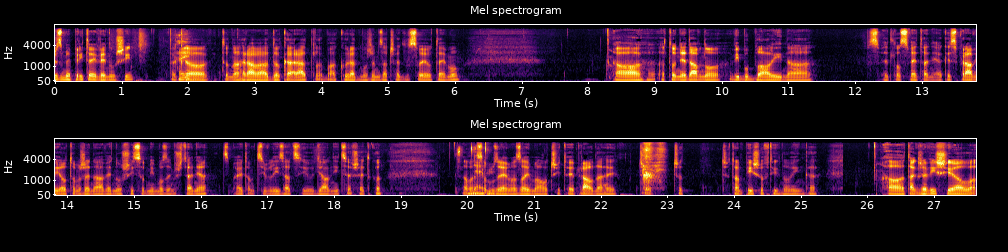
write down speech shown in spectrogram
už sme pri tej Venuši, tak Hej. to nahráva do karát, lebo akurát môžem začať so svojou témou. A, a to nedávno vybublali na svetlo sveta nejaké správy o tom, že na Venuši sú mimozemšťania, majú tam civilizáciu, diálnice, všetko. Ale Neviem. samozrejme ma zaujímalo, či to je pravda, hej. Čo, čo, čo tam píšu v tých novinkách. A, takže vyšiel, a,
